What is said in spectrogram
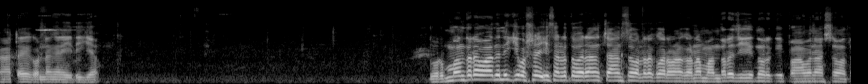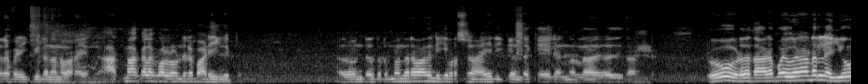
കാറ്റൊക്കെ കൊണ്ടങ്ങനെ ഇരിക്കാം. ദുർമന്ത്രവാദിനിക്ക് പക്ഷേ ഈ സ്ഥലത്ത് വരാൻ ചാൻസ് വളരെ കുറവാണ്. കാരണം മന്ത്രം ചെയ്യുന്നവർക്ക് ഈ പാവനാശം അത്ര പിടിക്കില്ലെന്നാണ് പറയുന്നത്. ആത്മാക്കളൊക്കെ ഉള്ളതുകൊണ്ട് ചിലപ്പോൾ അടിയും കിട്ടും. അതുകൊണ്ട് ദുർമന്ത്രവാദിനിക്ക് പ്രശ്നമായിരിക്കും എന്തൊക്കെയായാലും എന്നുള്ള ഇതാണ് ഓ ഇവിടെ താഴെ പോയി വീണാണ്ടല്ലേ? അയ്യോ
